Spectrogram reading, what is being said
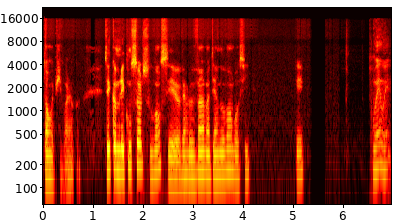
temps et puis voilà quoi. C'est comme les consoles, souvent c'est euh, vers le 20-21 novembre aussi. Oui, oui.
